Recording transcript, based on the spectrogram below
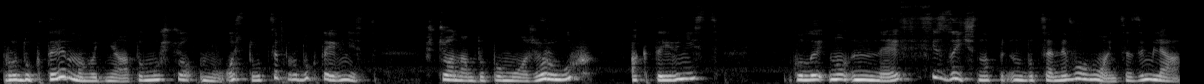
продуктивного дня, тому що ну, ось тут це продуктивність, що нам допоможе рух, активність, коли ну, не фізично, ну, бо це не вогонь, це земля,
